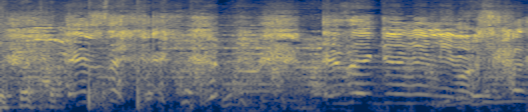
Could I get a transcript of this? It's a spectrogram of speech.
is, it, is it giving me Moscato?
